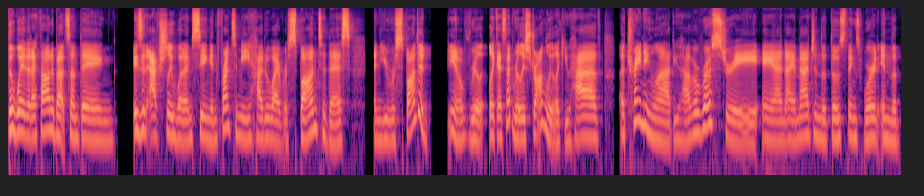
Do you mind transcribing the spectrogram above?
the way that I thought about something isn't actually what I'm seeing in front of me. How do I respond to this?" And you responded you know, really, like I said, really strongly. Like you have a training lab, you have a roastery, and I imagine that those things weren't in the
